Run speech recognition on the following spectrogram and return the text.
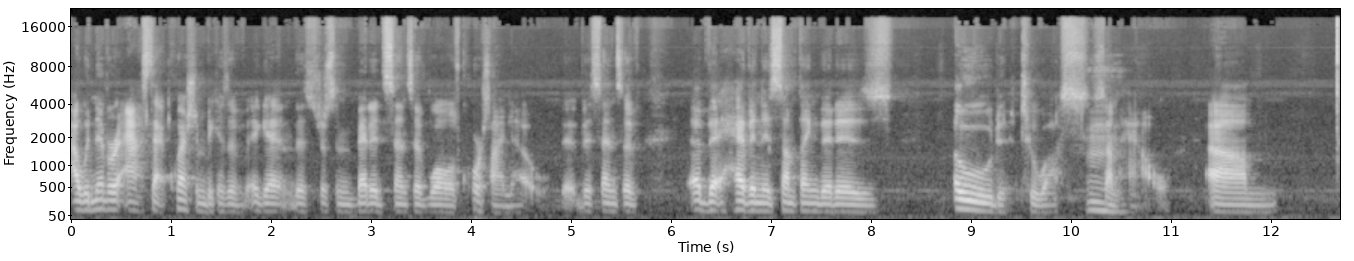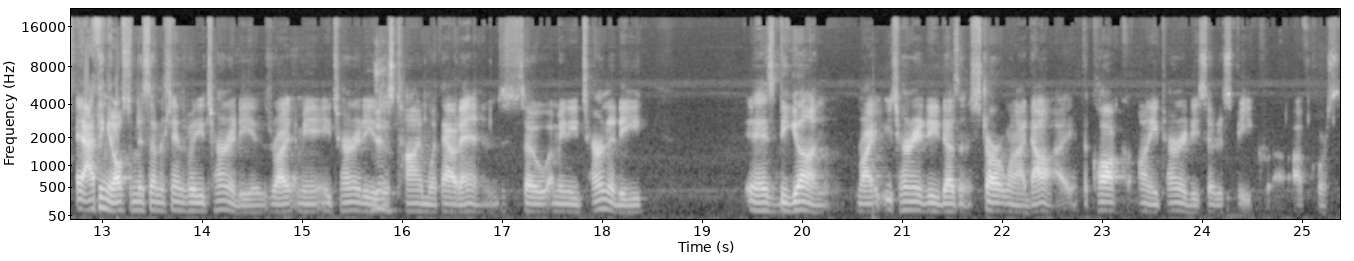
I would never ask that question because of again this just embedded sense of well, of course I know the, the sense of, of that heaven is something that is owed to us mm. somehow. Um, I think it also misunderstands what eternity is, right? I mean, eternity is yeah. just time without end. So, I mean, eternity has begun, right? Eternity doesn't start when I die. The clock on eternity, so to speak, of course,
